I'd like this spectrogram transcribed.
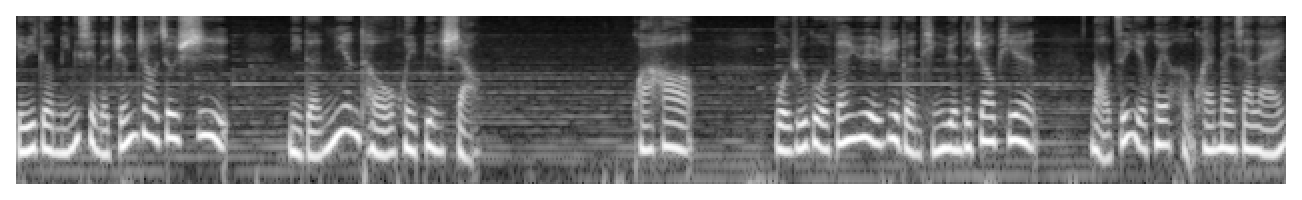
有一个明显的征兆，就是你的念头会变少。括号，我如果翻阅日本庭园的照片，脑子也会很快慢下来。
